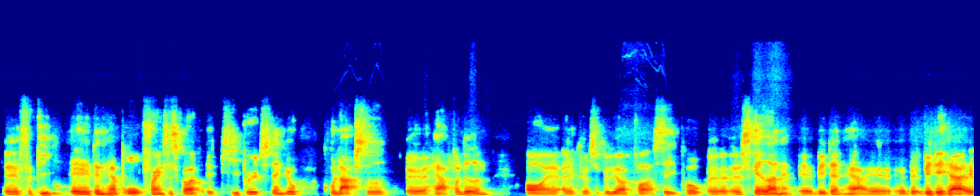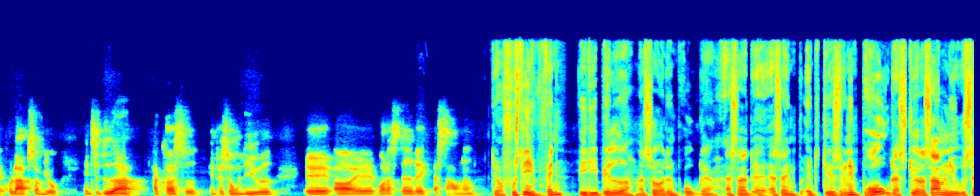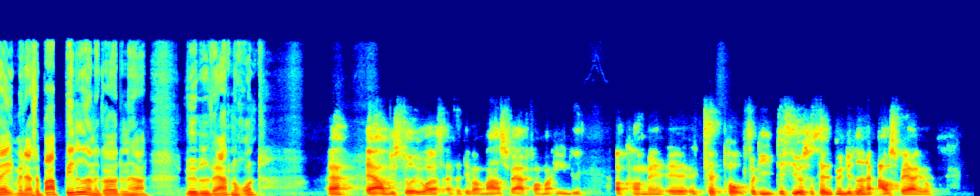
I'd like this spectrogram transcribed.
uh, fordi uh, den her bro, Francis Scott uh, Key Bridge, den jo kollapsede uh, her forleden. Og, øh, og jeg kørte selvfølgelig op for at se på øh, skaderne øh, ved, den her, øh, ved det her øh, kollaps, som jo indtil videre har kostet en person livet, uh, og uh, hvor der stadigvæk er savnet. Det var fuldstændig vanvittige billeder, man så af den bro der. Altså, øh, altså en, et- det er sådan en bro, der styrter sammen i USA, men altså bare billederne gør jo den her løbet verden rundt. Ja, ja, og vi stod jo også, altså det var meget svært for mig egentlig at komme øh, tæt på, fordi det siger jo sig selv, myndighederne afspærrer jo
